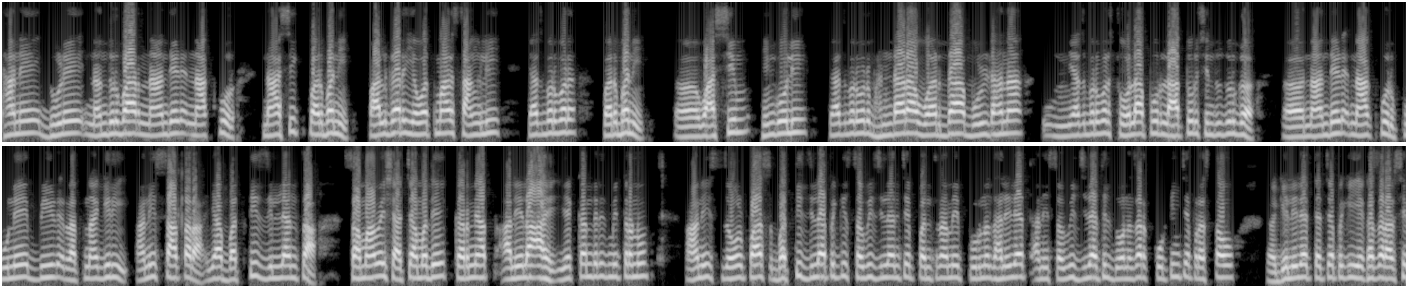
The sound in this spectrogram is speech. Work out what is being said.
ठाणे धुळे नंदुरबार नांदेड नागपूर नाशिक परभणी पालघर यवतमाळ सांगली याचबरोबर परभणी वाशिम हिंगोली याचबरोबर भंडारा वर्धा बुलढाणा याचबरोबर सोलापूर लातूर सिंधुदुर्ग नांदेड नागपूर पुणे बीड रत्नागिरी आणि सातारा या बत्तीस जिल्ह्यांचा समावेश याच्यामध्ये करण्यात आलेला आहे. एकंदरीत मित्रांनो आणि जवळपास बत्तीस जिल्ह्यापैकी सव्वीस जिल्ह्यांचे पंचनामे पूर्ण झालेले आहेत. आणि सव्वीस जिल्ह्यातील दोन हजार कोटींचे प्रस्ताव गेलेले आहेत. त्याच्यापैकी एक हजार आठशे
